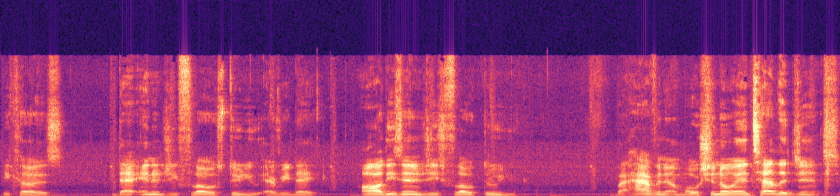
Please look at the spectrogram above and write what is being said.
because that energy flows through you every day. All these energies flow through you. But having emotional intelligence,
